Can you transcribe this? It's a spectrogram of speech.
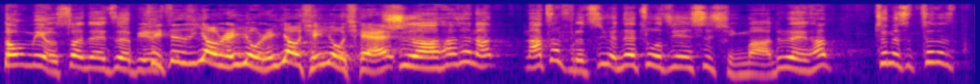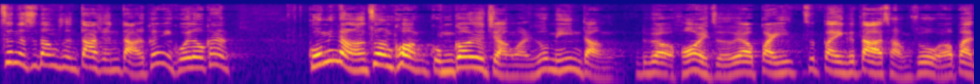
都没有算在这边，所以真是要人有人要钱有钱，是啊，他现在拿拿政府的资源在做这件事情嘛，对不对？他真的是真的真的是当成大选打的，跟你回头看。国民党的状况，我们刚刚就讲完。你说民进党对不对？黄伟哲要办一这办一个大场，说我要办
